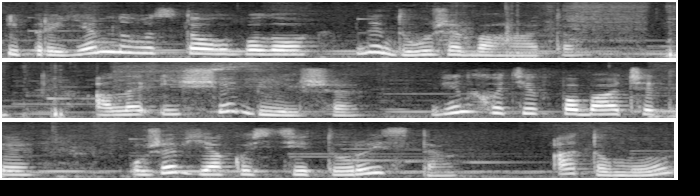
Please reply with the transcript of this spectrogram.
і приємного з того було не дуже багато. Але іще більше він хотів побачити уже в якості туриста, а тому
